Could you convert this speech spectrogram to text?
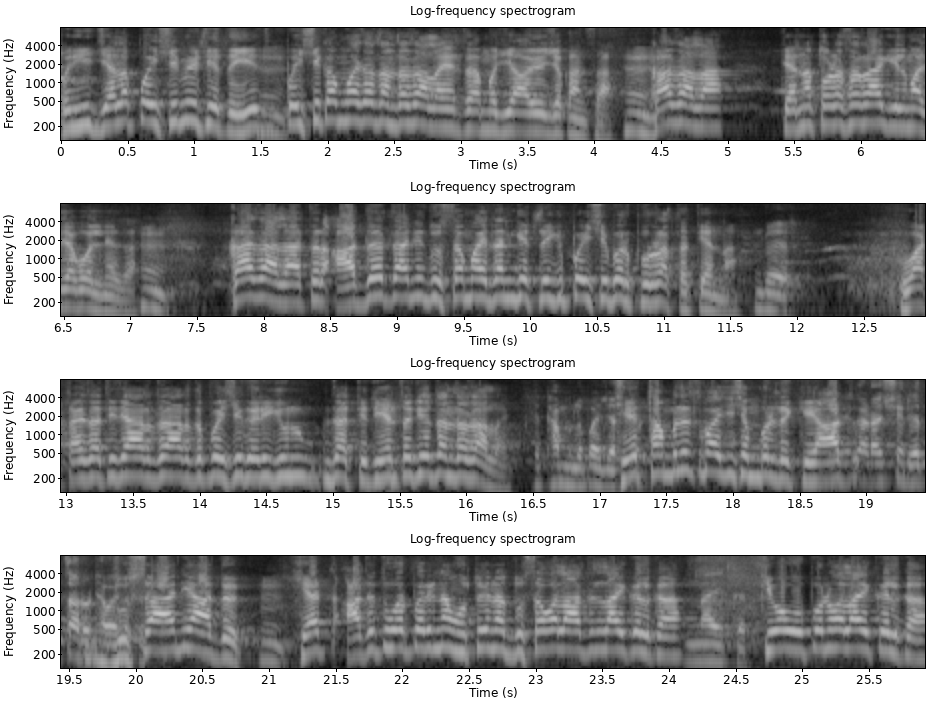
पण ही ज्याला पैसे मिळतात हे पैसे कमवायचा धंदा झाला यांचा म्हणजे आयोजकांचा. का झाला? त्यांना थोडासा राग येईल माझ्या बोलण्याचा. का झाला? तर आदत आणि दुसरा मैदान घेतलं की पैसे भरपूर राहतात त्यांना. बर. वाटाय जाते ते अर्ध अर्ध पैसे घरी घेऊन जाते यांचा जो धंदा झालाय. हे थांबलं पाहिजे हे थांबलंच पाहिजे शंभर टक्के. आज गाडा शर्यत चालू ठेवायचं. दुसरा आणि आदत. ह्यात आदतवर परिणाम होतोय ना दुसरावाला आदतला ऐकल का? नाही किंवा ओपनवाला ऐकल का?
